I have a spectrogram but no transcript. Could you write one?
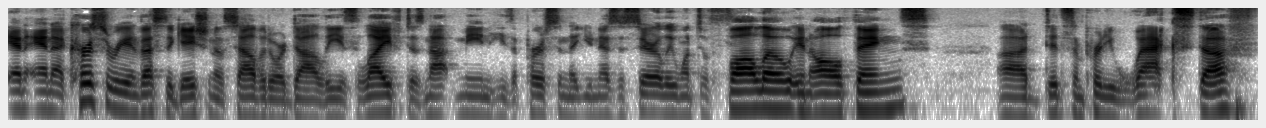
and, and a cursory investigation of Salvador Dali's life does not mean he's a person that you necessarily want to follow in all things. Uh, did some pretty whack stuff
